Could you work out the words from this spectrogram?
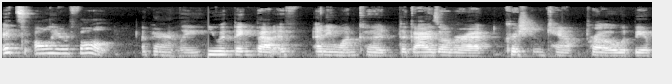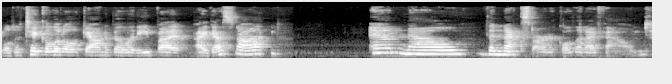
it's all your fault apparently. You would think that if anyone could, the guys over at Christian Camp Pro would be able to take a little accountability, but I guess not. And now the next article that I found,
